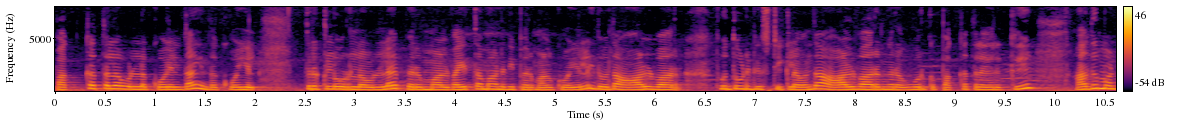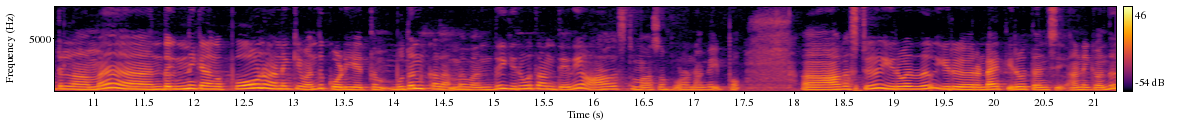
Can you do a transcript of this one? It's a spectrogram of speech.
பக்கத்தில் உள்ள கோயில் தான் இந்த கோயில். திருக்கலூரில் உள்ள பெருமாள் வைத்தமாநிதி பெருமாள் கோயில் இது வந்து ஆழ்வார் தூத்துக்குடி டிஸ்ட்ரிக்டில் வந்து ஆழ்வாருங்கிற ஊருக்கு பக்கத்தில் இருக்குது அது மட்டும் இல்லாமல் இந்த இன்றைக்கி நாங்கள் போன அன்னைக்கு வந்து கொடியேற்றம். புதன்கிழமை வந்து இருபதாம் தேதி ஆகஸ்ட் மாதம் போனோம் நாங்கள் இப்போ. ஆகஸ்ட்டு இருபது இரு ரெண்டாயிரத்தி இருபத்தஞ்சி அன்றைக்கி வந்து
